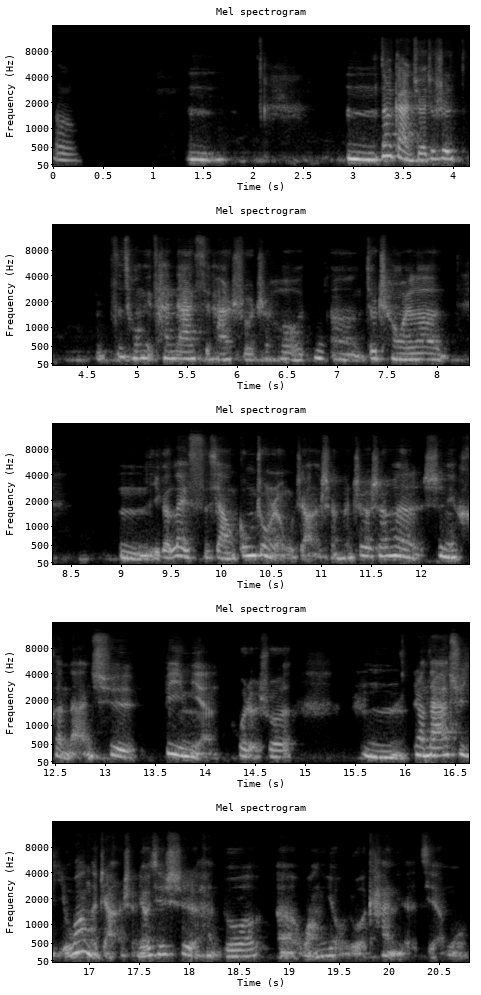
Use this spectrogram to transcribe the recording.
嗯嗯嗯，那感觉就是自从你参加奇葩说之后，嗯，就成为了嗯一个类似像公众人物这样的身份。这个身份是你很难去避免，或者说嗯让大家去遗忘的这样的身份。尤其是很多呃网友如果看你的节目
